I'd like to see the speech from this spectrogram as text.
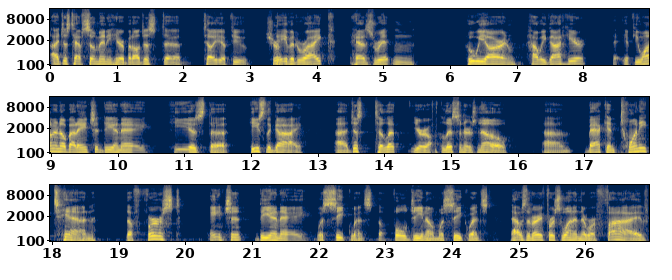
i just have so many here but i'll just uh, tell you a few. Sure. david reich has written who we are and how we got here. If you want to know about ancient dna he is the he's the guy. Uh, just to let your listeners know, um, back in 2010, the first ancient DNA was sequenced. The full genome was sequenced. That was the very first one, and there were five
